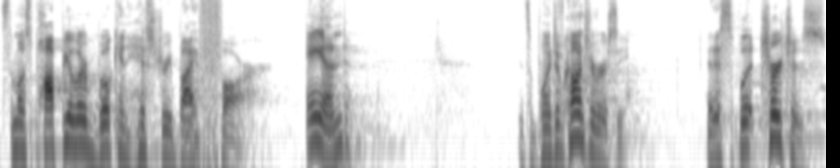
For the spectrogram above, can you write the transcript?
It's the most popular book in history by far. And it's a point of controversy. It has split churches,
